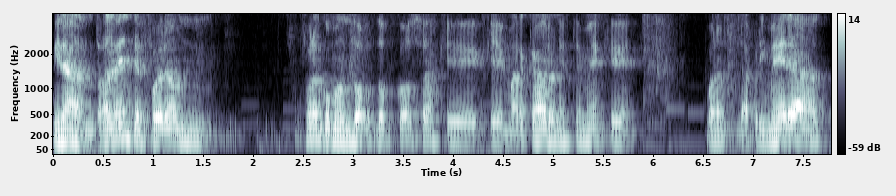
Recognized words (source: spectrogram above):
Mira, realmente fueron, fueron como dos, cosas que, marcaron este mes. Que, bueno, la primera,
